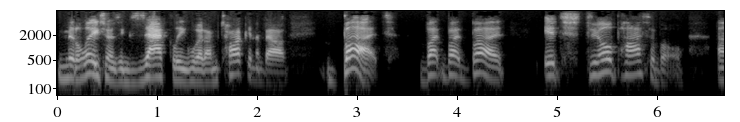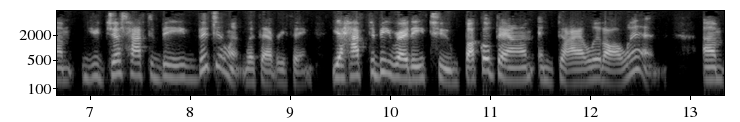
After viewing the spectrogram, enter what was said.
middle aged knows exactly what I'm talking about. But, but, but, but, it's still possible. Um, you just have to be vigilant with everything. You have to be ready to buckle down and dial it all in. Um,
